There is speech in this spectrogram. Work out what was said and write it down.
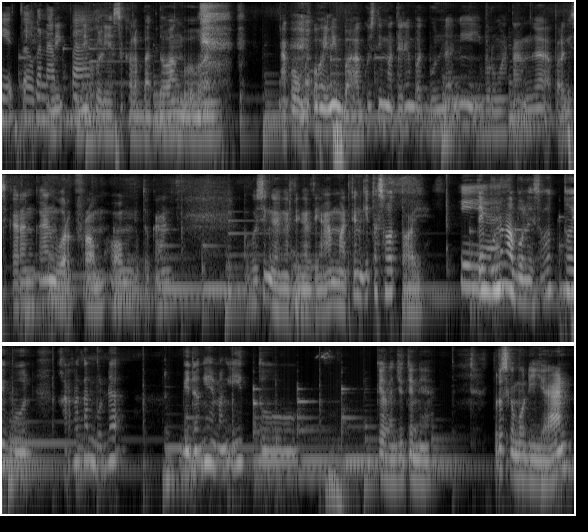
gitu ini, kenapa? ini kuliah sekelebat doang bun aku oh ini bagus nih materinya buat bunda nih ibu rumah tangga. Apalagi sekarang kan work from home gitu kan. Aku sih nggak ngerti-ngerti amat. Kan kita sotoy Tapi iya bunda nggak boleh sotoy bun, karena kan bunda bidangnya emang itu. Oke lanjutin ya. Terus kemudian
